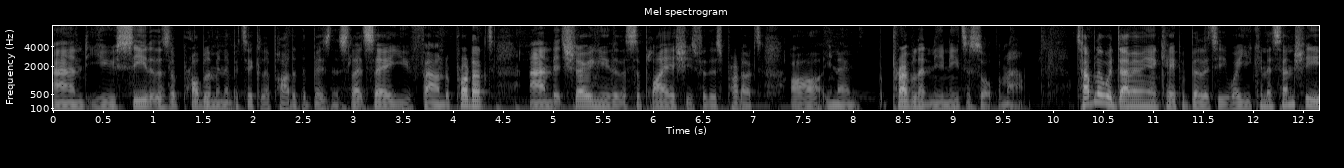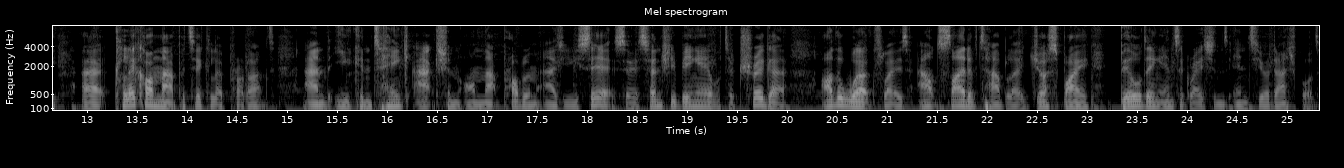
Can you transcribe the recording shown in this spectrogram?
and you see that there's a problem in a particular part of the business. Let's say you found a product and it's showing you that the supply issues for this product are, you know, prevalent and you need to sort them out. Tableau are demoing a capability where you can essentially uh, click on that particular product and you can take action on that problem as you see it. So essentially being able to trigger other workflows outside of Tableau just by building integrations into your dashboards.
